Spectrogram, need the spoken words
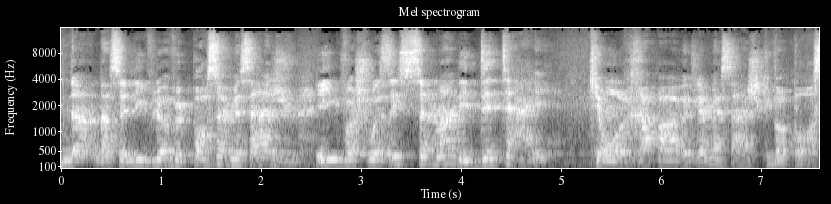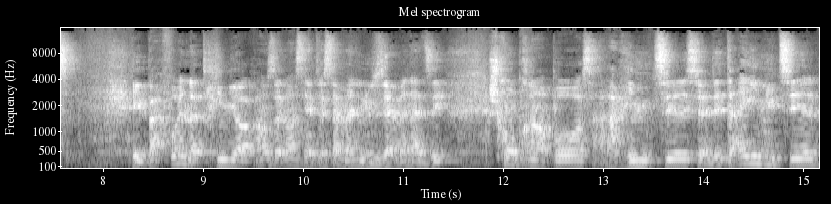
dans, ce livre-là veut passer un message et il va choisir seulement les détails qui ont un rapport avec le message qu'il va passer. Et parfois, notre ignorance de l'Ancien Testament nous amène à dire Je comprends pas, ça a l'air inutile, c'est un détail inutile.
